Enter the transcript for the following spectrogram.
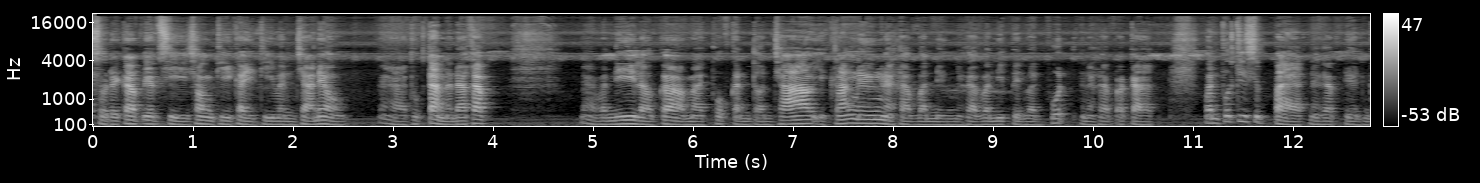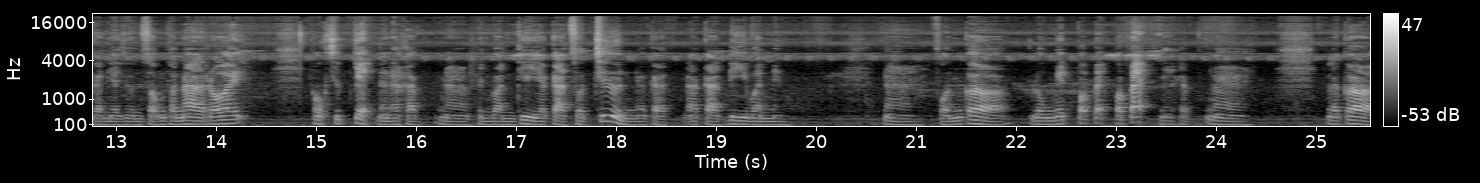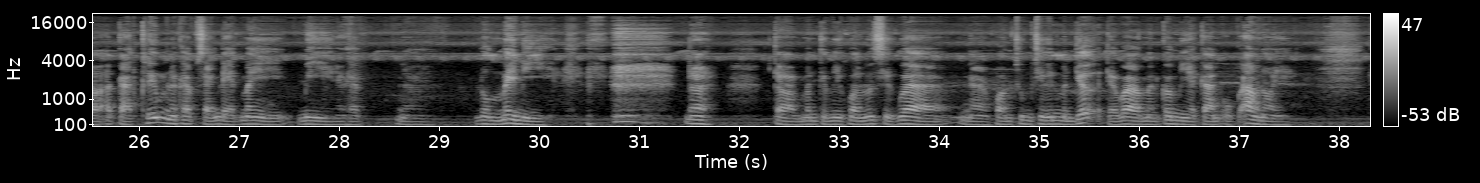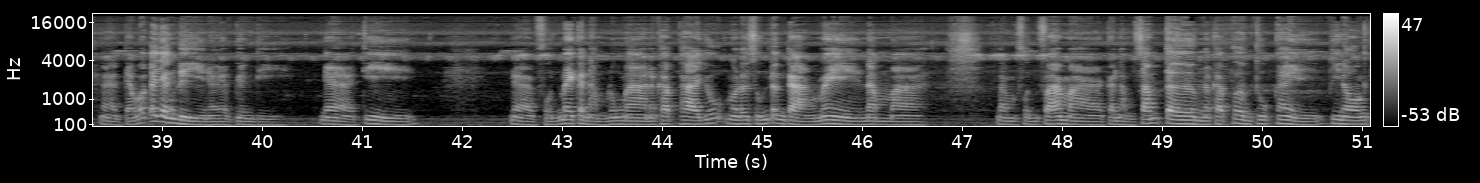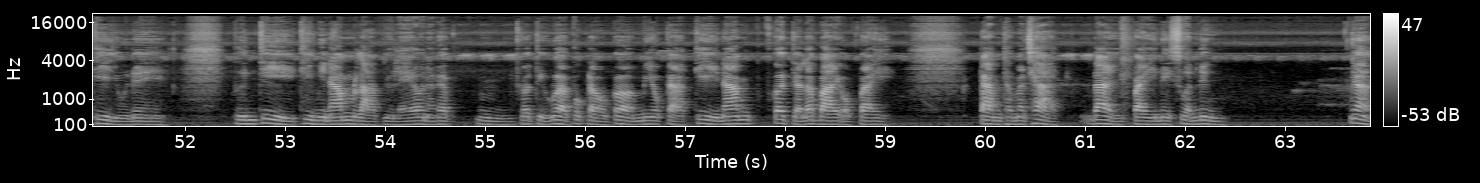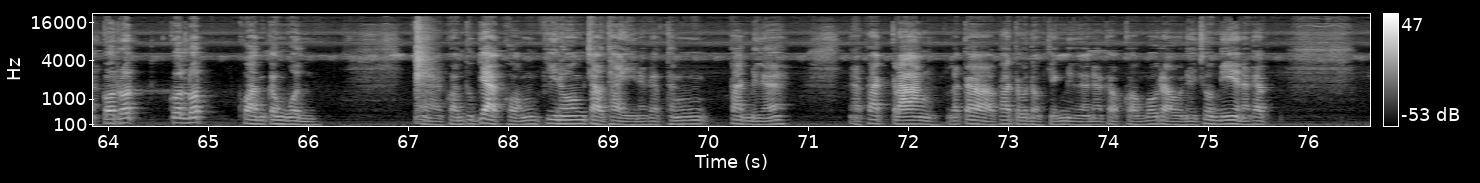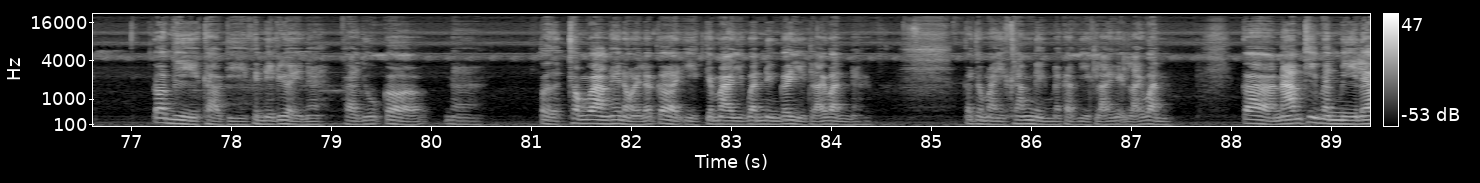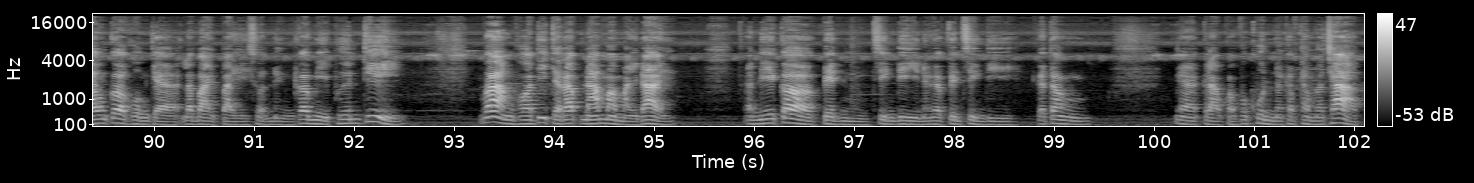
สวัสดีครับ FC ช่องทีไก่ทีมันชาแนลทุกท่านนะครับ วันนี้เราก็มาพบกันตอนเช้าอีกครั้งหนึ่งนะครับ วันหนึ่งนะครับ วันนี้เป็นวันพุธนะครับ อากาศวันพุธที่ 18 นะครับ เดือนกันยายน 2567 นะครับเป็นวันที่อากาศสดชื่น อากาศอากาศดีวันหนึ่งอ่าฝนก็ลงเม็ดป๊อปแปะป๊อปแปะนะครับอ่าแล้วก็อากาศครึ้มนะครับ แสงแดดไม่มีนะครับอ่า ลมไม่มีนะแต่มันจะมีความรู้สึกว่านะความชุ่มชื้นมันเยอะ แต่ว่ามันก็มีอาการอบอ้าวหน่อยนะแต่ว่าก็ยังดีนะครับยังดีนะที่นะฝนไม่กระหน่ำลงมานะครับ พายุมรสุมต่างๆ ไม่นำมานำฝนฟ้ามากระหน่ำซ้ำเติมนะครับ เพิ่มทุกข์ให้พี่น้องที่อยู่ในพื้นที่ที่มีน้ำหลากอยู่แล้วนะครับ อืมก็ถือว่าพวกเราก็มีโอกาสที่น้ำก็จะระบายออกไป ตามธรรมชาติได้ไปในส่วนหนึ่งอ่าก็ลดก็ลดความกังวลอ่าความทุกข์ยากของพี่น้องชาวไทยนะครับ ทั้งภาคเหนือภาคกลางแล้วก็ภาคตะวันออกเฉียงเหนือนะครับของพวกเราในช่วงนี้นะครับ ก็มีข่าวดีขึ้นเรื่อยๆนะพายุก็นะเปิดช่องว่างให้หน่อย แล้วก็อีกจะมาอีกวันหนึ่งก็อีกหลายวันนะก็จะมาอีกครั้งหนึ่งนะครับ อีกหลายหลายวัน ก็น้ำที่มันมีแล้วก็คงจะระบายไปส่วนหนึ่งก็มีพื้นที่ว่างพอที่จะรับน้ำมาใหม่ได้ อันนี้ก็เป็นสิ่งดีนะครับ เป็นสิ่งดีก็ต้องเนี่ยกราบขอบพระคุณนะครับ ธรรมชาติ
